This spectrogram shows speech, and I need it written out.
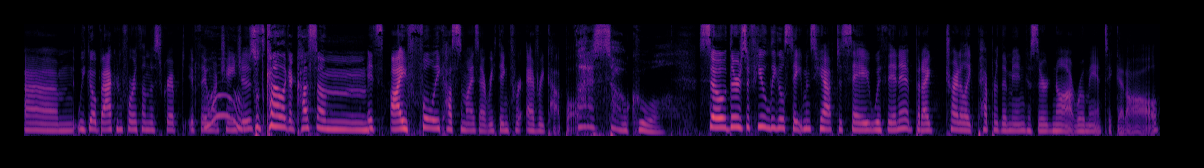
Um, we go back and forth on the script if they want changes. So it's kind of like a custom. it's I fully customize everything for every couple. that is so cool. So there's a few legal statements you have to say within it, but I try to like pepper them in because they're not romantic at all.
